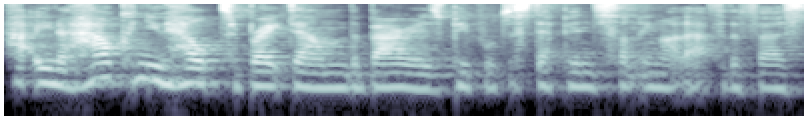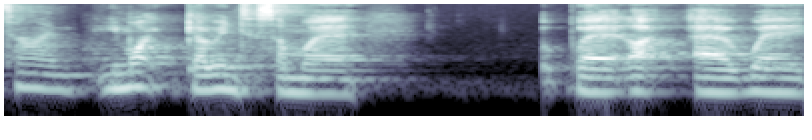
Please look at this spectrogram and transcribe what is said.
how, you know how can you help to break down the barriers people to step into something like that for the first time? you might go into somewhere where like uh, where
